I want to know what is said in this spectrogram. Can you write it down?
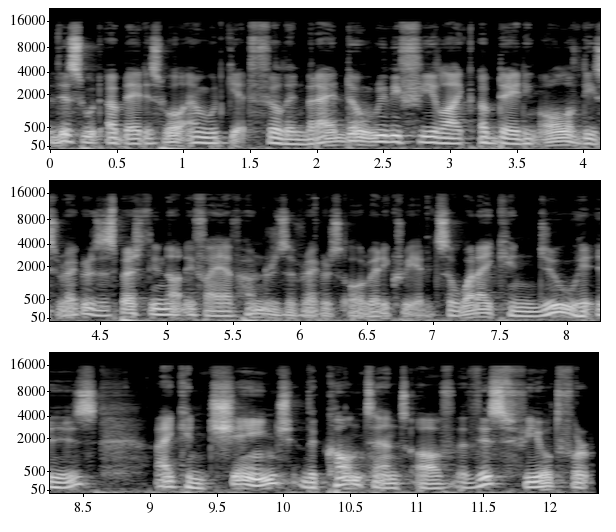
this would update as well and would get filled in. But I don't really feel like updating all of these records, especially not if I have hundreds of records already created. So what I can do is I can change the content of this field for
